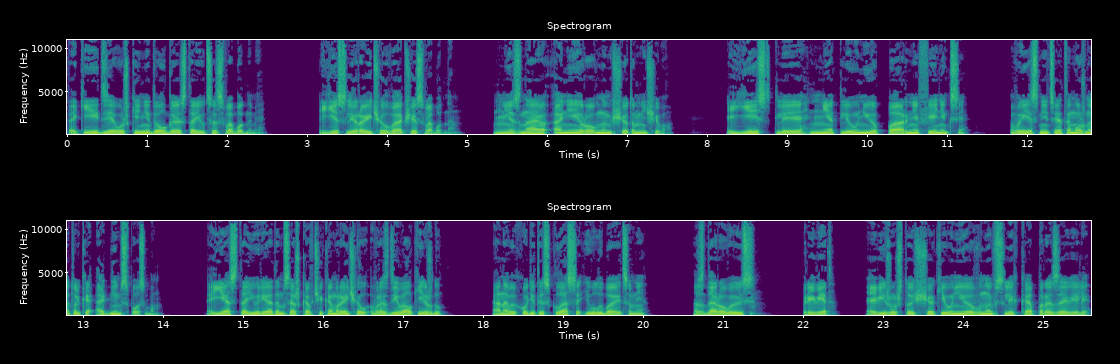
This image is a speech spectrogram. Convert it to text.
Такие девушки недолго остаются свободными. Если Рэйчел вообще свободна. Не знаю о ней ровным счетом ничего. Есть ли, нет ли у нее парня в Фениксе? Выяснить это можно только одним способом. Я стою рядом со шкафчиком Рэйчел в раздевалке и жду. Она выходит из класса и улыбается мне. Здороваюсь. «Привет». Вижу, что щеки у нее вновь слегка порозовели.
